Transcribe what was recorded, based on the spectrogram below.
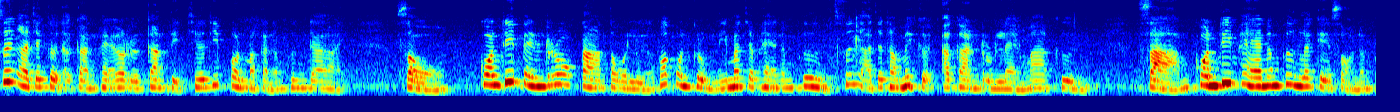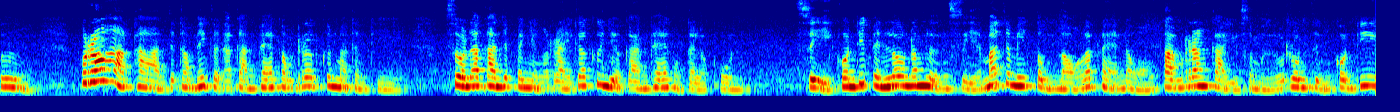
ซึ่งอาจจะเกิดอาการแพ้หรือการติดเชื้อที่ปนมากับน้ำผึ้งได้ 2. คนที่เป็นโรคตาโตเหลืองเพราะคนกลุ่มนี้มักจะแพ้น้ำผึ้งซึ่งอาจจะทำให้เกิดอาการรุนแรงมากขึ้น 3. คนที่แพ้น้ำผึ้งและเกสรน้ำผึ้งเพราะหากทานจะทำให้เกิดอาการแพ้กำเริบขึ้นมาทันที ส่วนอาการจะเป็นอย่างไรก็ขึ้นอยู่กับการแพ้ของแต่ละคน 4. คนที่เป็นโรคน้ำเหลืองเสียมักจะมีตุ่มหนองและแผลหนองตามร่างกายอยู่เสมอรวมถึงคนที่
